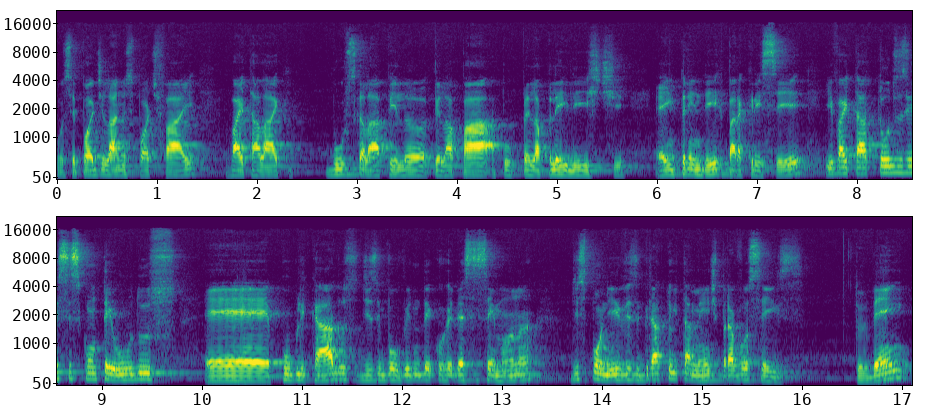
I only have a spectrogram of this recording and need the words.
Você pode ir lá no Spotify, vai estar tá lá busca lá pela, pela, pela playlist é, Empreender para Crescer e vai estar todos esses conteúdos é, publicados, desenvolvidos no decorrer dessa semana, disponíveis gratuitamente para vocês. Tudo bem?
